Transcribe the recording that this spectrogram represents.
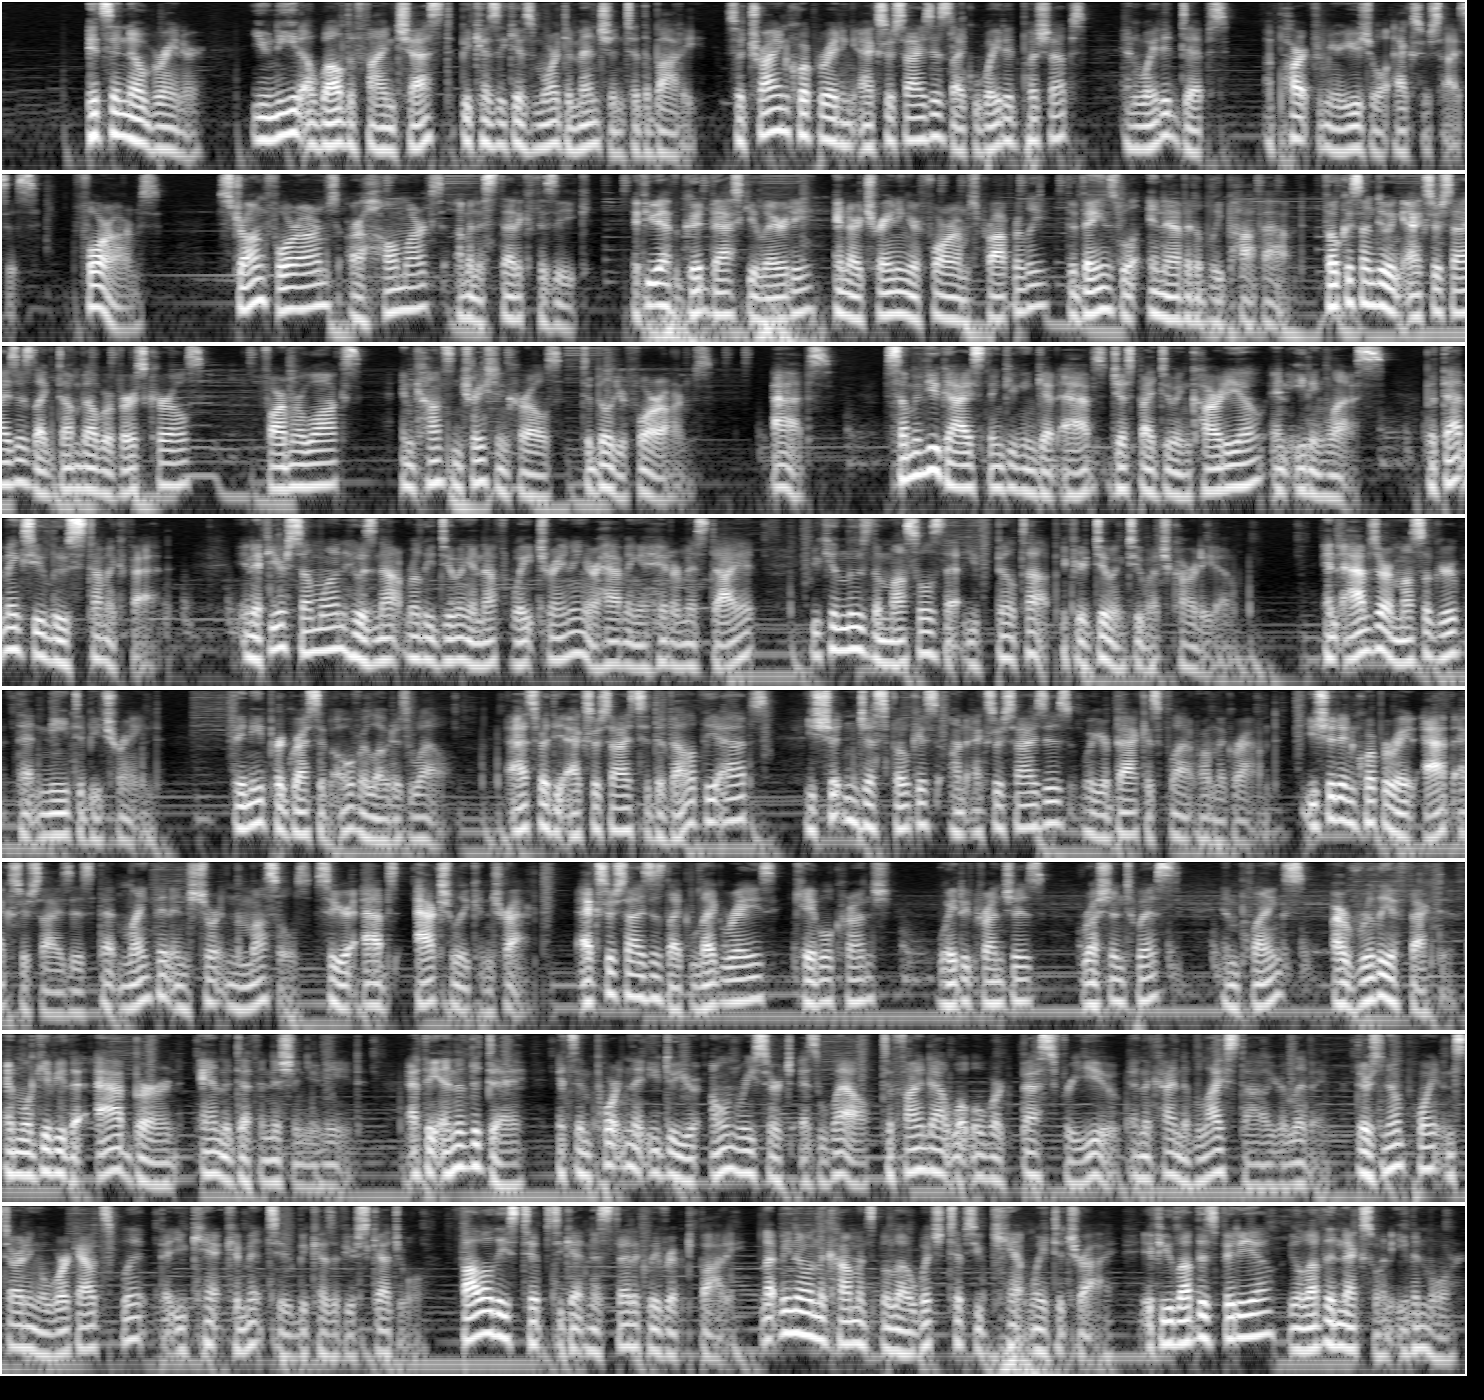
It's a no-brainer. You need a well-defined chest because it gives more dimension to the body. So try incorporating exercises like weighted push-ups and weighted dips apart from your usual exercises. Forearms. Strong forearms are hallmarks of an aesthetic physique. If you have good vascularity and are training your forearms properly, the veins will inevitably pop out. Focus on doing exercises like dumbbell reverse curls, farmer walks, and concentration curls to build your forearms. Abs. Some of you guys think you can get abs just by doing cardio and eating less, but that makes you lose stomach fat. And if you're someone who is not really doing enough weight training or having a hit or miss diet, you can lose the muscles that you've built up if you're doing too much cardio. And abs are a muscle group that need to be trained. They need progressive overload as well. As for the exercise to develop the abs, you shouldn't just focus on exercises where your back is flat on the ground. You should incorporate ab exercises that lengthen and shorten the muscles so your abs actually contract. Exercises like leg raise, cable crunch, weighted crunches, Russian twist, and planks are really effective and will give you the ab burn and the definition you need. At the end of the day, it's important that you do your own research as well to find out what will work best for you and the kind of lifestyle you're living. There's no point in starting a workout split that you can't commit to because of your schedule. Follow these tips to get an aesthetically ripped body. Let me know in the comments below which tips you can't wait to try. If you love this video, you'll love the next one even more.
